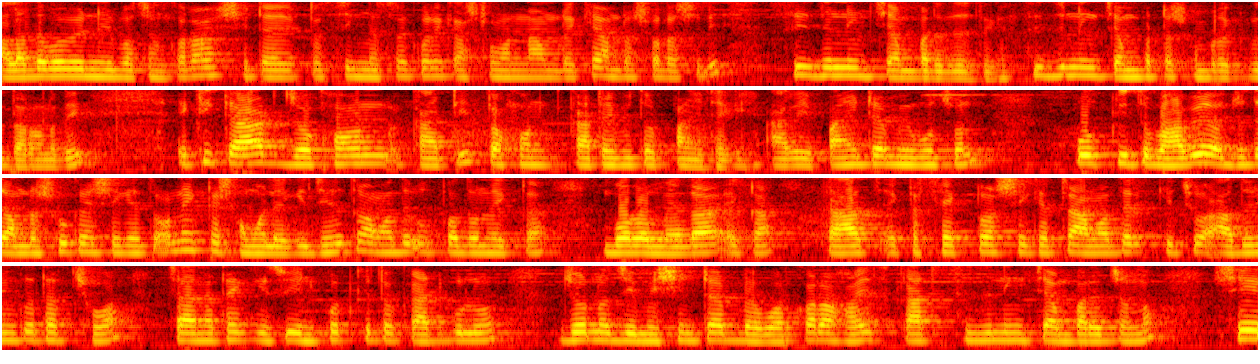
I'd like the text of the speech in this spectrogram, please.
আলাদাভাবে নির্বাচন করা হয় সেটা একটা সিগনেচার করে কাস্টমার নাম রেখে আমরা সরাসরি সিজনিং চেম্বারে দিয়ে থাকি। সিজনিং চেম্বারটা সম্পর্কে একটু ধারণা দিই। একটি কাঠ যখন কাটি, তখন কাঠের ভিতর পানি থাকে। আর এই পানিটা বিমোচন প্রকৃতভাবে যদি আমরা শুকাই, সেক্ষেত্রে অনেকটা সময় লাগে। যেহেতু আমাদের উৎপাদনের একটা বড় মেধা, একটা কাজ, একটা সেক্টর সেক্ষেত্রে আমাদের কিছু আধুনিকতার ছোঁয়া, চায়না থেকে কিছু ইনপুটকৃত কাঠগুলোর জন্য যে মেশিনটা ব্যবহার করা হয়, কাঠ সিজনিং চেম্বারের জন্য, সেই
